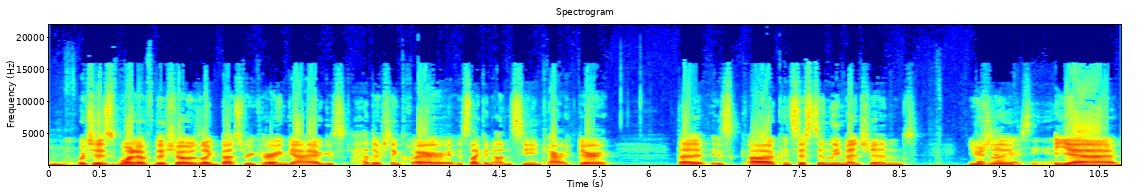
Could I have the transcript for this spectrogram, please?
Mm-hmm. which is one of the show's like best recurring gags. Heather Sinclair is like an unseen character that is uh, consistently mentioned. Usually, yeah.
